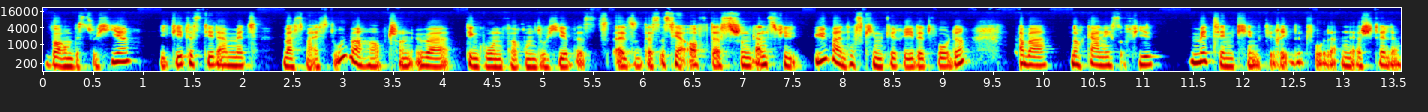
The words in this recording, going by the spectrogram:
warum bist du hier? Wie geht es dir damit? Was weißt du überhaupt schon über den Grund, warum du hier bist? Also das ist ja oft, dass schon ganz viel über das Kind geredet wurde, aber noch gar nicht so viel mit dem Kind geredet wurde an der Stelle.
